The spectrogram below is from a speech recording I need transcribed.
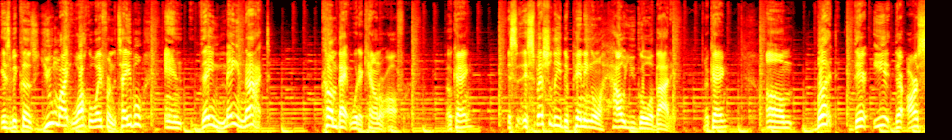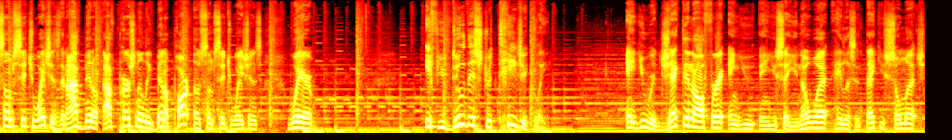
is because you might walk away from the table and they may not come back with a counter offer okay? It's, especially depending on how you go about it okay? Um but there is there are some situations that i've been i've personally been a part of some situations where if you do this strategically and you reject an offer and you and you say you know what? Hey listen thank you so much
